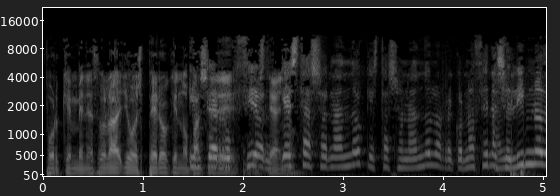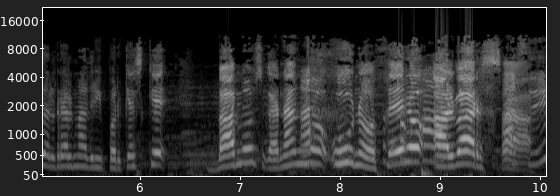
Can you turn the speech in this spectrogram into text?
porque en Venezuela yo espero que no pase de- de Interrupción. este año. ¿Qué está sonando? ¿Qué está sonando? Lo reconocen. Es el himno del Real Madrid. Porque es que vamos ganando 1-0 al Barça. ¿Ah, sí?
